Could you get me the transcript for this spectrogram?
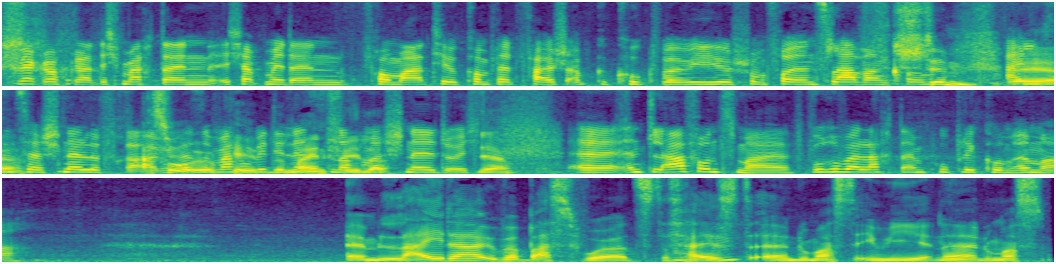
Ich merke auch gerade, ich, mach dein- ich habe mir dein Format hier komplett falsch abgeguckt, weil wir hier schon voll ins Labern kommen. Stimmt, Eigentlich ja. sind es ja schnelle Fragen. So, also okay, machen wir die letzten nochmal schnell durch. Ja. Äh, entlarv uns mal. Worüber lacht dein Publikum immer? Ähm, leider über Buzzwords. Das heißt, äh, du machst irgendwie, ne, du machst,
